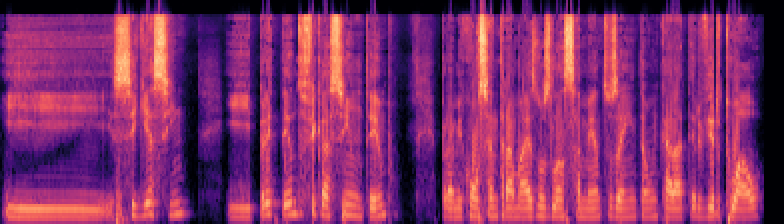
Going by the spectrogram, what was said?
e seguir assim. E pretendo ficar assim um tempo, para me concentrar mais nos lançamentos aí, então, em caráter virtual,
